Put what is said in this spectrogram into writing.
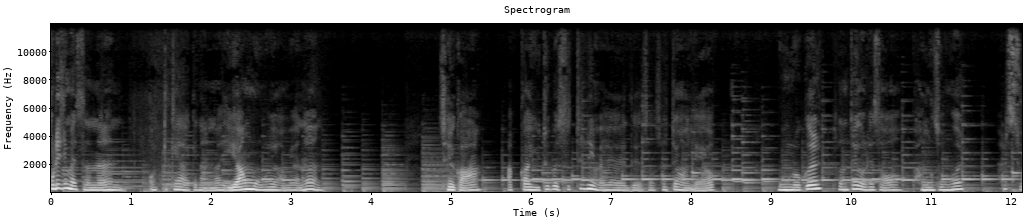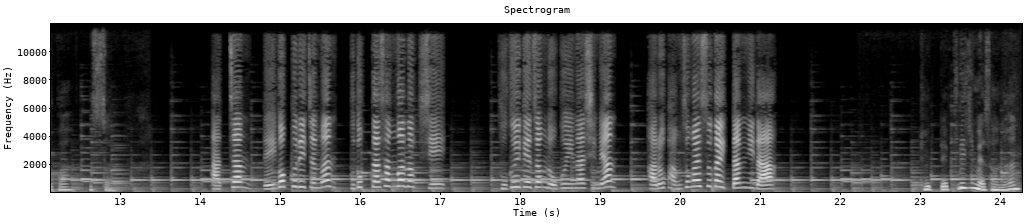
프리즘에서는 어떻게 하냐면 예약 목록에 가면은 제가 아까 유튜브 스트림에 대해서 설정한 예약 목록을 선택을 해서 방송을 할 수가 있어요. 아참, 네이버 프리즘은 구독자 상관없이 구글 계정 로그인 하시면 바로 방송할 수가 있답니다. 절대 프리즘에서는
